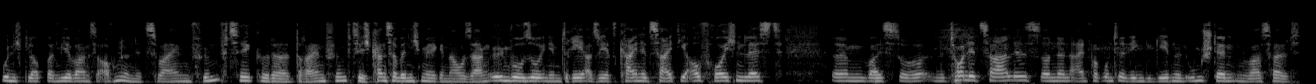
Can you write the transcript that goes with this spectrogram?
Und ich glaube, bei mir waren es auch nur eine 52 oder 53. Ich kann es aber nicht mehr genau sagen. Irgendwo so in dem Dreh. Also jetzt keine Zeit, die aufhorchen lässt, ähm, weil es so eine tolle Zahl ist, sondern einfach unter den gegebenen Umständen war es halt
